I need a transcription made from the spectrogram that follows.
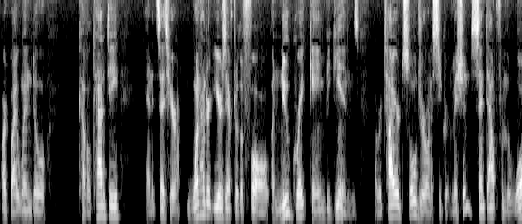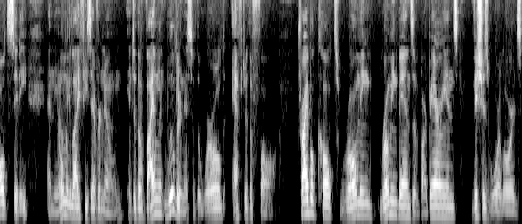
art by Wendell Cavalcanti. And it says here 100 years after the fall, a new great game begins. A retired soldier on a secret mission, sent out from the walled city and the only life he's ever known, into the violent wilderness of the world after the fall. Tribal cults, roaming, roaming bands of barbarians, vicious warlords,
